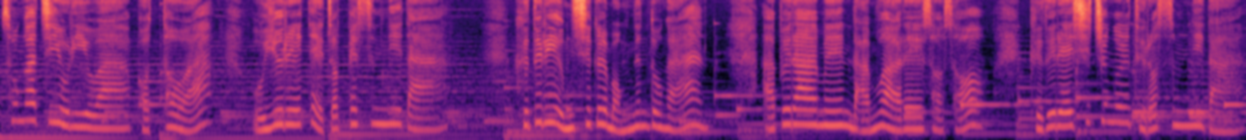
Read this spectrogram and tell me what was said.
송아지 요리와 버터와 우유를 대접했습니다. 그들이 음식을 먹는 동안 아브라함은 나무 아래에 서서 그들의 시중을 들었습니다.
